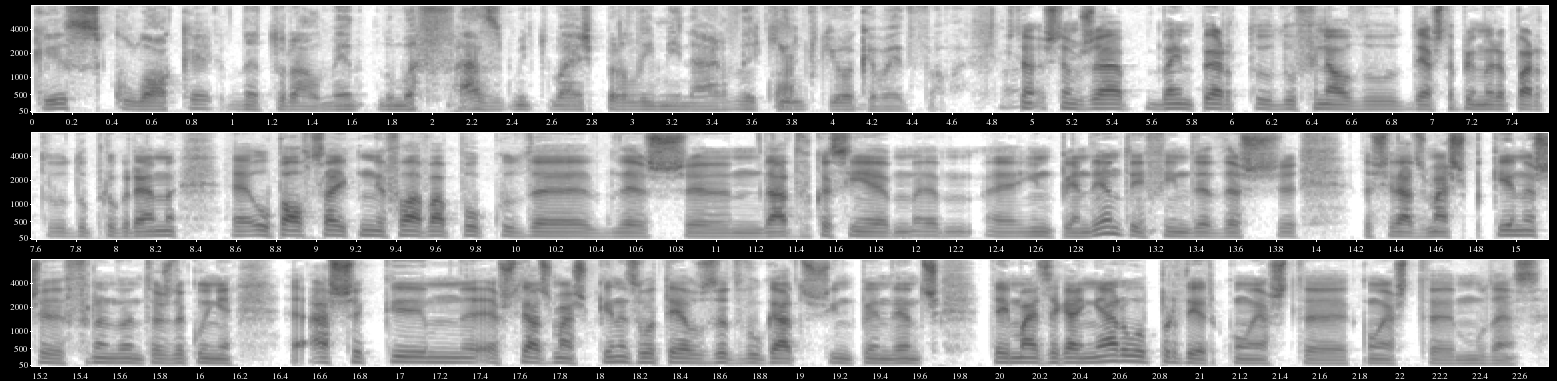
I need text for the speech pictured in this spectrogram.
que se coloca naturalmente numa fase muito mais preliminar daquilo que eu acabei de falar. Estamos já bem perto do final do, desta primeira parte do, do programa. Eh, o Paulo Saiconha falava há pouco da, das, eh, da advocacia eh, independente, enfim, das, das cidades mais pequenas. Fernando Antas da Cunha, acha que as cidades mais pequenas ou até os advogados independentes têm mais a ganhar ou a perder com esta, com esta mudança?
